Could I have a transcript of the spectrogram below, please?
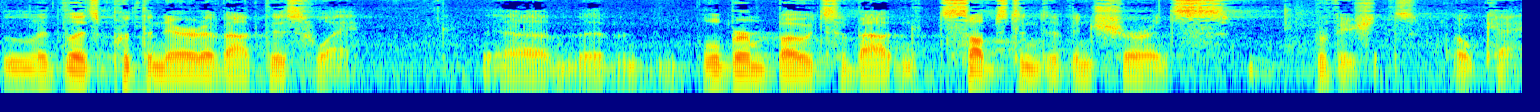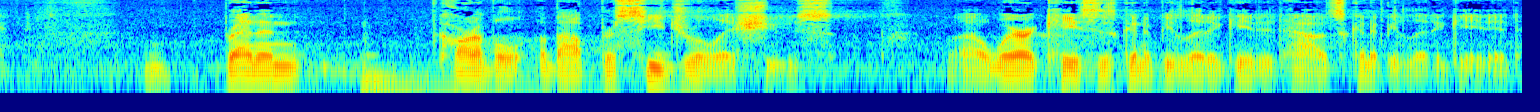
let, us put the narrative out this way. Uh, Wilburn Boats about substantive insurance provisions. Okay. Bremen Carnival about procedural issues, uh, where a case is going to be litigated, how it's going to be litigated.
